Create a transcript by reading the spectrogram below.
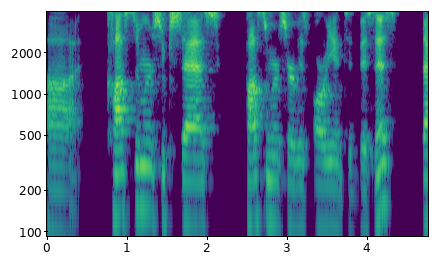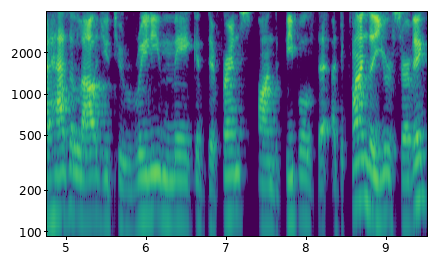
uh, customer success, customer service oriented business that has allowed you to really make a difference on the people that uh, the clients that you're serving,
